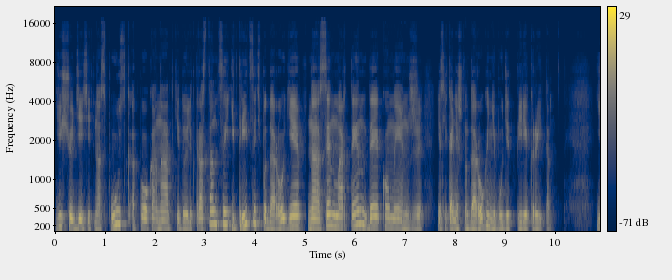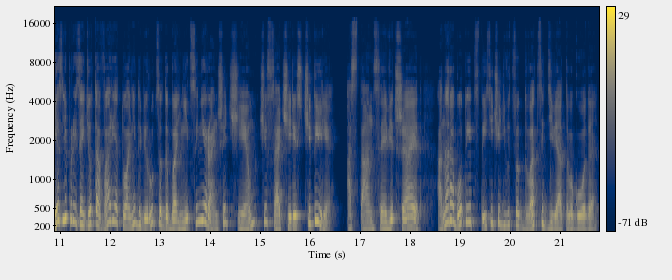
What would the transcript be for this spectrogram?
еще 10 на спуск по канатке до электростанции и 30 по дороге на Сен-Мартен-де-Коменж, если, конечно, дорога не будет перекрыта. Если произойдет авария, то они доберутся до больницы не раньше, чем часа через четыре. А станция ветшает – она работает с 1929 года.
